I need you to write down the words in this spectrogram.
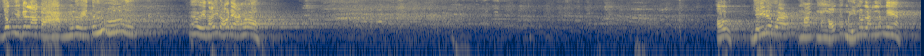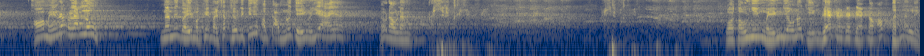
Giống như cái la bàn như nó bị tứ hướng luôn. Các vị thấy rõ ràng phải không? Vậy đó qua mà mà ngộ cái miệng nó lanh lắm nghe. Họ miệng rất là lanh luôn. Nên quý vị mà khi mà sắp sửa đi ký hợp đồng nói chuyện rồi với ai á, bắt đầu là rồi tự nhiên miệng vô nói chuyện rẹt rẹt rẹt rẹt, đầu óc tỉnh lại liền.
